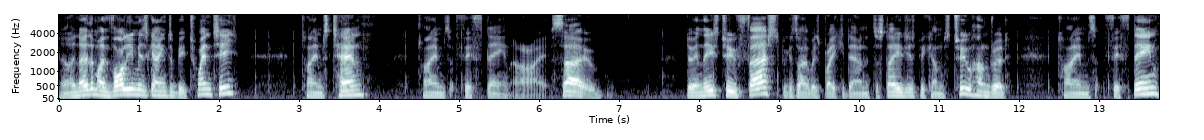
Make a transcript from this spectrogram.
Now I know that my volume is going to be 20 times 10 times 15. All right, so doing these two first, because I always break it down into stages, becomes 200 times 15.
